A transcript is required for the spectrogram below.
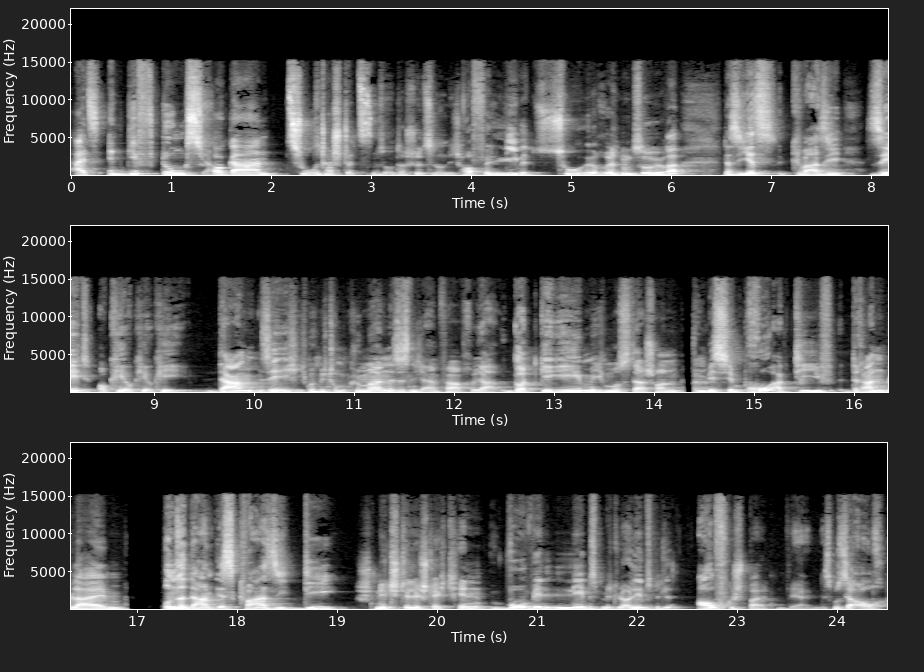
als Entgiftungsorgan ja. zu unterstützen. Zu unterstützen. Und ich hoffe, liebe Zuhörerinnen und Zuhörer, dass ihr jetzt quasi seht, okay, okay, okay, Darm sehe ich, ich muss mich drum kümmern. Es ist nicht einfach, ja, Gott gegeben. Ich muss da schon ein bisschen proaktiv dranbleiben. Unser Darm ist quasi die Schnittstelle schlechthin, wo wir Lebensmittel oder Lebensmittel aufgespalten werden. Es muss ja auch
